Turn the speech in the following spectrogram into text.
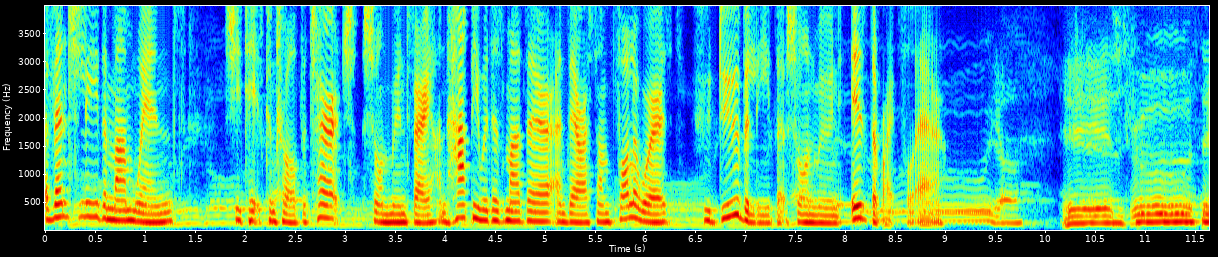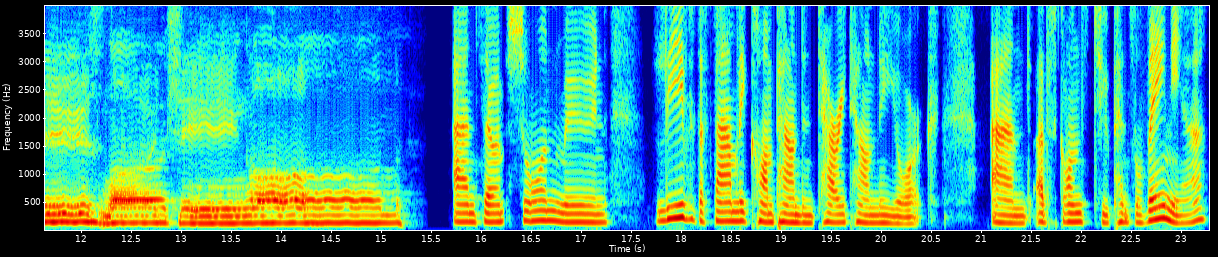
Eventually, the mum wins. She takes control of the church. Sean Moon's very unhappy with his mother, and there are some followers who do believe that Sean Moon is the rightful heir. His truth is marching on. And so Sean Moon leaves the family compound in Tarrytown, New York, and absconds to Pennsylvania,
